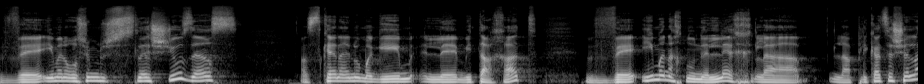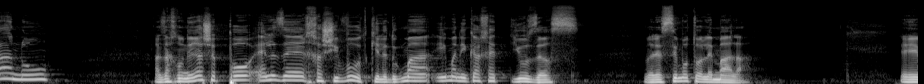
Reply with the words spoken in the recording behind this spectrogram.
ואם היינו רושמים slash users, אז כן היינו מגיעים למתחת, ואם אנחנו נלך לאפליקציה שלנו, אז אנחנו נראה שפה אין לזה חשיבות, כי לדוגמה, אם אני אקח את users ואני אשים אותו למעלה, אה,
